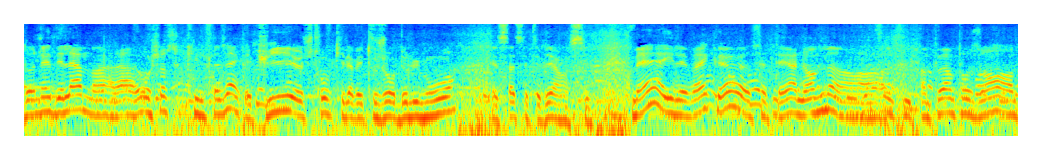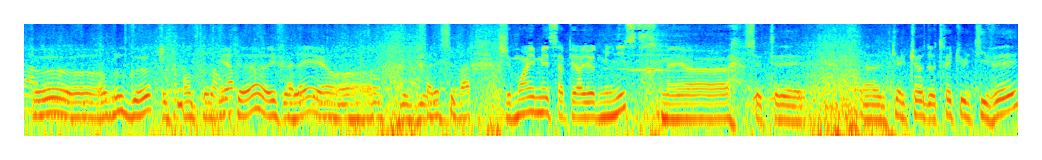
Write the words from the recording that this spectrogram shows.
donnait des lames à, aux choses qu'il faisait. Et puis je trouve qu'il avait toujours de l'humour et ça c'était bien aussi. Mais il est vrai que c'était un homme euh, un peu imposant, un peu euh, rugueux. On peut dire qu'il fallait, euh, il fallait se battre. J'ai moins aimé sa période ministre, mais c'était quelqu'un de très cultivé.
